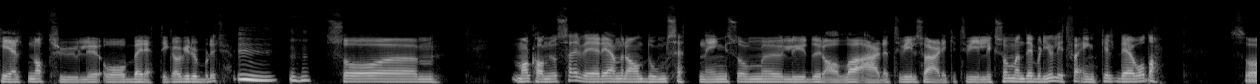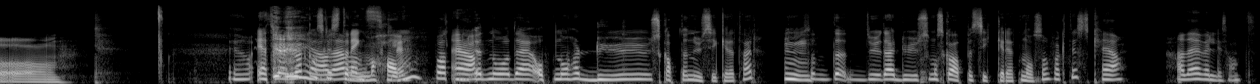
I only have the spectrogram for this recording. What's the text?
helt naturlig og berettiga grubler. Mm. Så um, man kan jo servere en eller annen dum setning som uh, lyder à la 'er det tvil, så er det ikke tvil', liksom, men det blir jo litt for enkelt, det òg, da. Så Ja, jeg tror jeg var vært Ja, ganske er streng med han. På at Ja. nå, det er opp, nå har du skapt en usikkerhet her. Mm. Så det, du, det er du som må skape sikkerheten også, faktisk. Ja. ja, det er veldig sant.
